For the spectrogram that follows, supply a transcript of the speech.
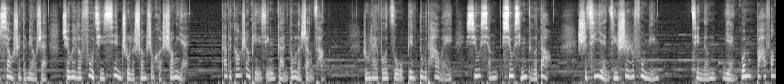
孝顺的妙善却为了父亲献出了双手和双眼。他的高尚品行感动了上苍，如来佛祖便度他为修行修行得道，使其眼睛失而复明，且能眼观八方，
